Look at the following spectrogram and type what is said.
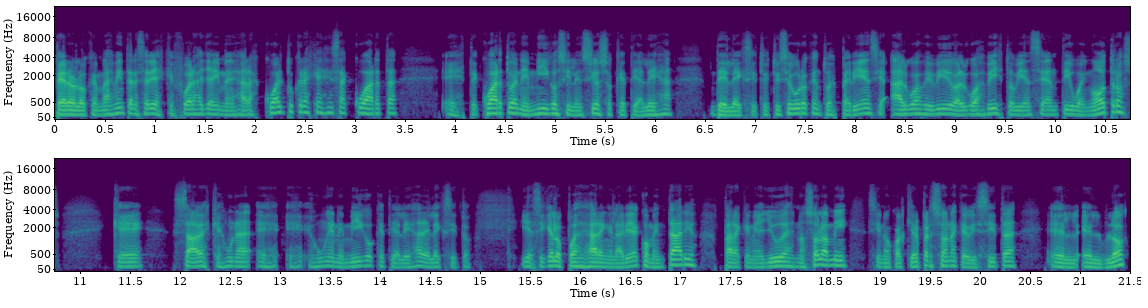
pero lo que más me interesaría es que fueras allá y me dejaras cuál tú crees que es esa cuarta, este cuarto enemigo silencioso que te aleja del éxito. Estoy seguro que en tu experiencia algo has vivido, algo has visto, bien sea antiguo en otros, que sabes que es, una, es, un enemigo que te aleja del éxito. Y así que lo puedes dejar en el área de comentarios para que me ayudes, no solo a mí, sino a cualquier persona que visita el, el blog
